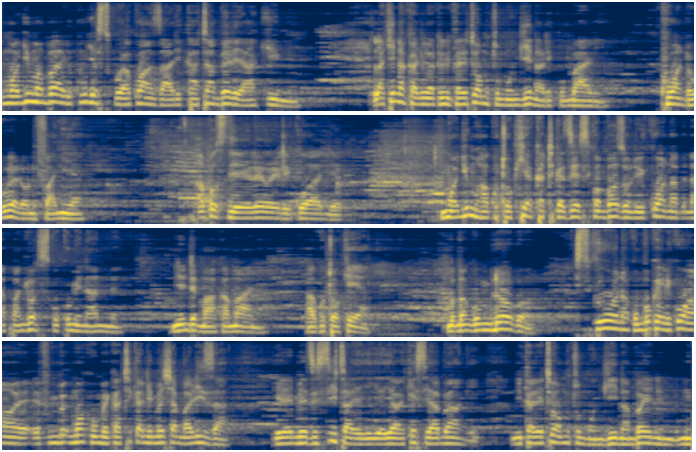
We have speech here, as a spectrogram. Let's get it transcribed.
Mwajuma ambaye alikuja siku ya kwanza alikataa mbele ya hakimu, lakini akaletewa mtu mwingine alikubali kuwa ndo huyo alionifanyia. hapo sijaelewa ilikuwaje. Mwajuma hakutokea katika zile siku ambazo nilikuwa napangiwa siku kumi na nne. Niende mahakamani, hakutokea. Babangu mdogo, siku hiyo nakumbuka ilikuwa elfu mwaka umekatika, nimeshamaliza ile miezi sita ya kesi ya bangi, nikaletewa mtu mwingine ambaye ni, ni,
